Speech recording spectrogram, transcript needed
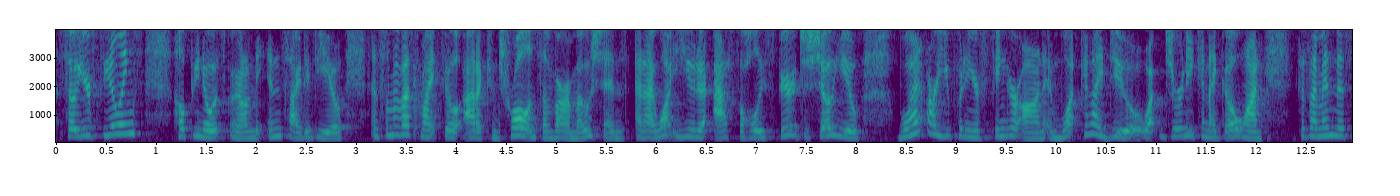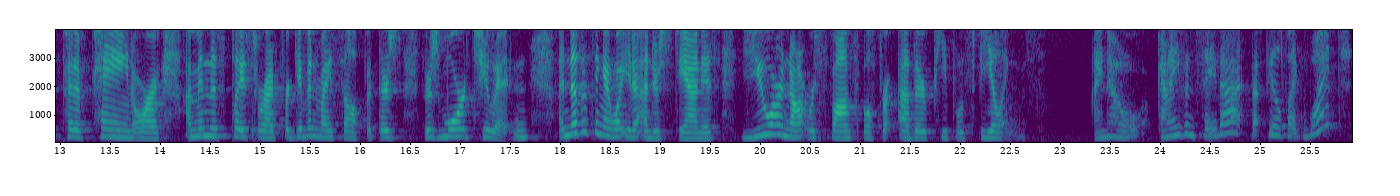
So, your feelings help you know what's going on on the inside of you. And some of us might feel out of control in some of our emotions. And I want you to ask the Holy Spirit to show you what are you putting your finger on and what can I do? What journey can I go on? Because I'm in this pit of pain or I'm in this place where I've forgiven myself, but there's there's more to it. And another thing I want you to understand is you are not responsible for other people's feelings. I know. Can I even say that? That feels like what?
